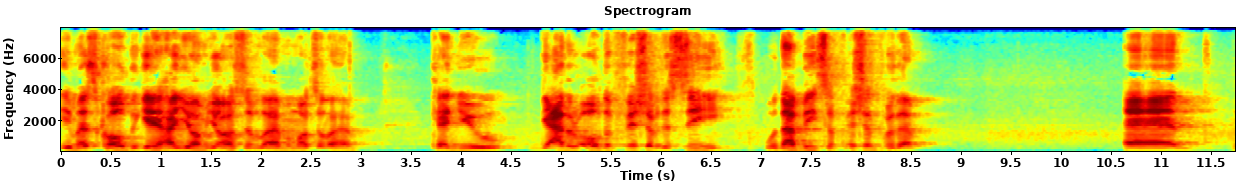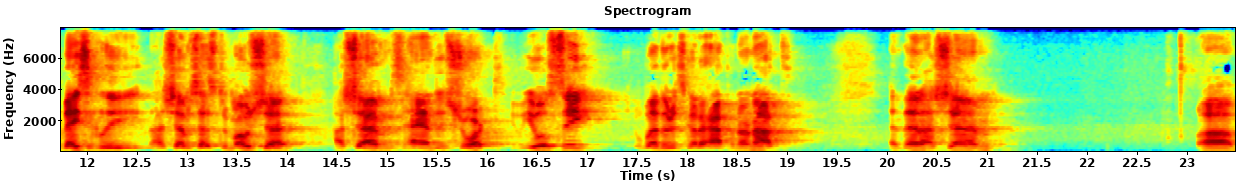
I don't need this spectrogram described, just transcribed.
"Imes kol hayom yosef lahem umotzalahem." Can you gather all the fish of the sea? Would that be sufficient for them? And basically, Hashem says to Moshe, Hashem's hand is short. You will see whether it's going to happen or not. And then Hashem. Uh,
